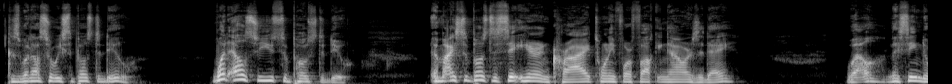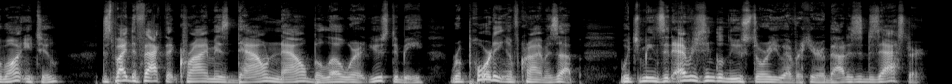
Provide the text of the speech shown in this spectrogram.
Because what else are we supposed to do? What else are you supposed to do? Am I supposed to sit here and cry 24 fucking hours a day? Well, they seem to want you to. Despite the fact that crime is down now below where it used to be, reporting of crime is up which means that every single news story you ever hear about is a disaster.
